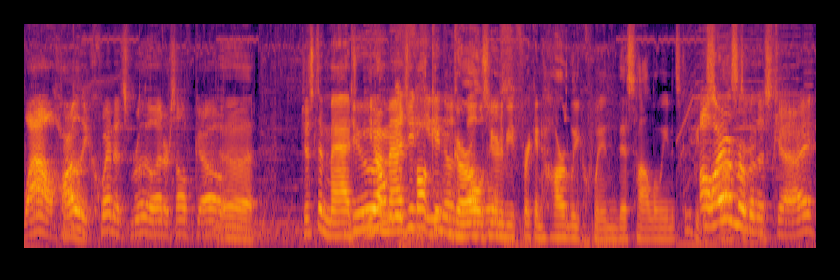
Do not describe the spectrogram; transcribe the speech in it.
wow, Harley Quinn has really let herself go. Uh, just imagine. Dude, you know how many imagine fucking girls are gonna be freaking Harley Quinn this Halloween? It's gonna be. oh, I remember this guy.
